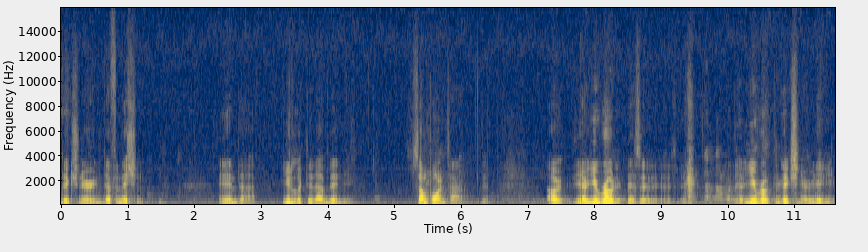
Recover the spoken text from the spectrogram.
dictionary definition. And uh, you looked it up, didn't you? Some point in time. Oh, yeah, you wrote it. That's it. You wrote the dictionary, didn't you?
